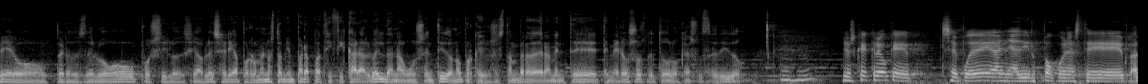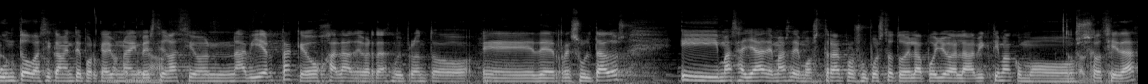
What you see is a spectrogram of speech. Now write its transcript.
pero, pero desde luego, pues si lo deseable sería por lo menos también para pacificar al Belda en algún sentido, ¿no? porque ellos están verdaderamente temerosos de todo lo que ha sucedido. Yo es que creo que se puede añadir poco en este punto, básicamente porque hay una, investigación abierta que ojalá de verdad muy pronto eh, dé resultados y más allá además de mostrar por supuesto todo el apoyo a la víctima como sociedad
